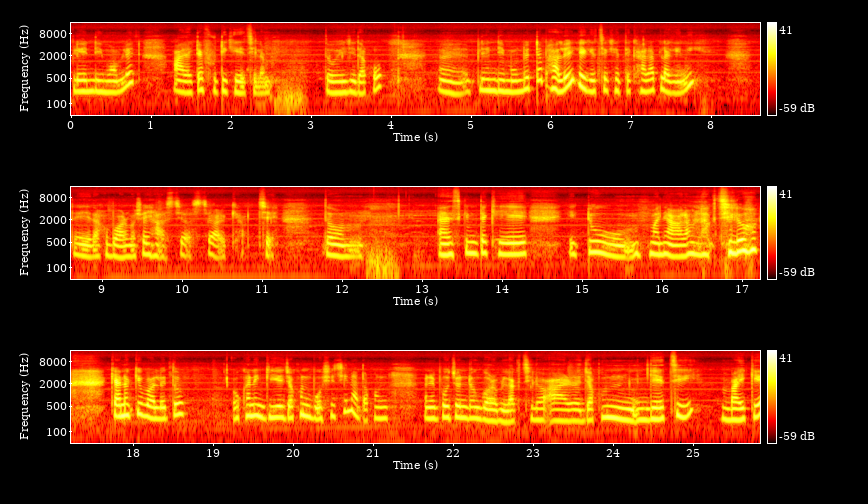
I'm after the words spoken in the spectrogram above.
প্লেন ডিম অমলেট আর একটা ফুটি খেয়েছিলাম। তো এই যে দেখো প্লেন ডিম অমলেটটা ভালোই লেগেছে খেতে, খারাপ লাগেনি। তো এই দেখো, বরমশাই হাসছে হাসছে আর খাচ্ছে। তো আইসক্রিমটা খেয়ে একটু মানে আরাম লাগছিল। কেন কি বলো তো ওখানে গিয়ে যখন বসেছি না, তখন মানে প্রচণ্ড গরম লাগছিল। আর যখন গেছি বাইকে,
